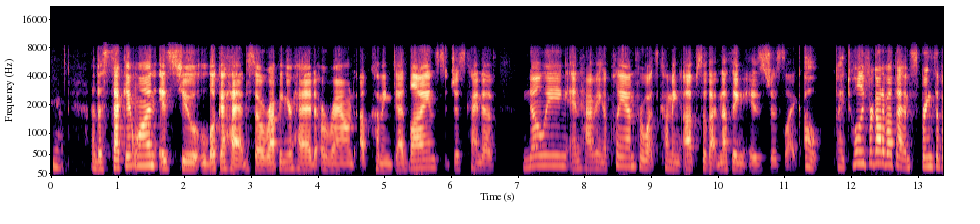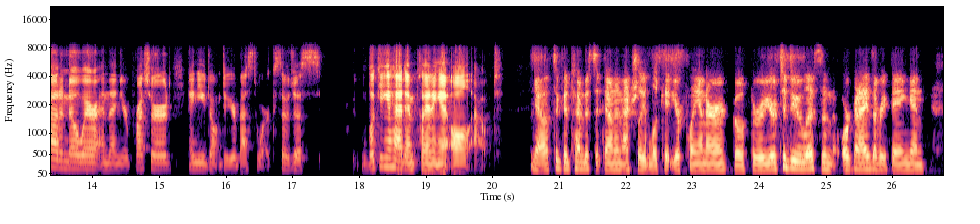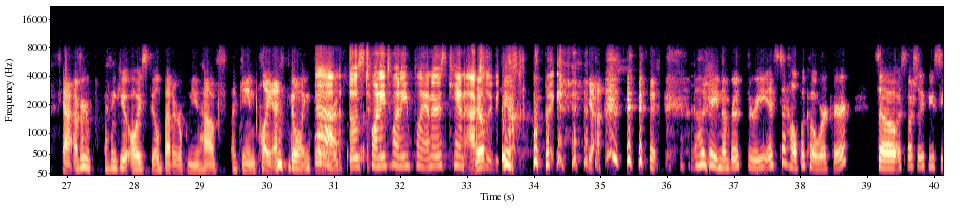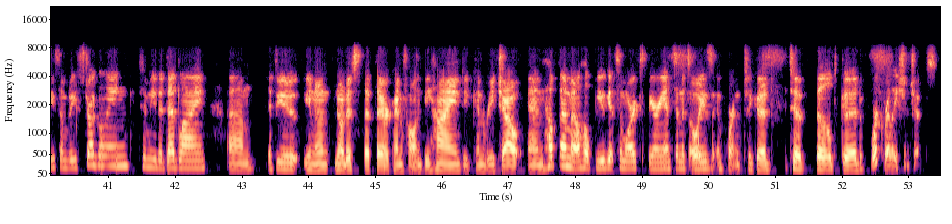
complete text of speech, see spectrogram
Yeah. And the second one is to look ahead. So, wrapping your head around upcoming deadlines, just kind of knowing and having a plan for what's coming up so that nothing is just like, oh, I totally forgot about that and springs up out of nowhere. And then you're pressured and you don't do your best work. So, just looking ahead and planning it all out. Yeah, that's a good time to sit down and actually look at your planner, go through your to do list, and organize everything. And yeah, every I think you always feel better when you have a game plan going forward. Yeah, those 2020 planners can actually yep. be yeah. okay, number three is to help a coworker. So especially if you see somebody struggling to meet a deadline, um, if you you know notice that they're kind of falling behind, you can reach out and help them. It'll help you get some more experience, and it's always important to good to build good work relationships.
